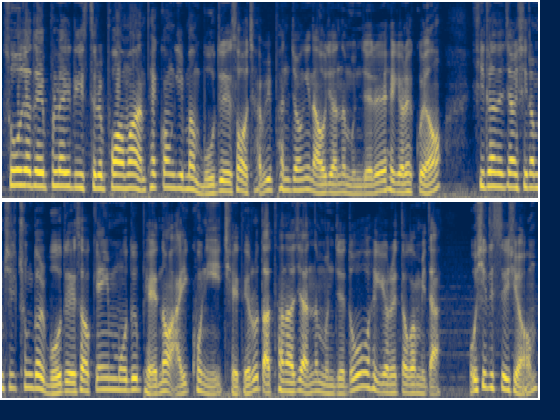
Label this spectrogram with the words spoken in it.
수호자들의 플레이리스트를 포함한 패권 기반 모드에서 자비 판정이 나오지 않는 문제를 해결했고요. 실현의 장 실험실 충돌 모드에서 게임 모드 배너 아이콘이 제대로 나타나지 않는 문제도 해결했다고 합니다. 오시리스 시험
